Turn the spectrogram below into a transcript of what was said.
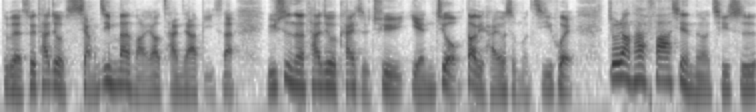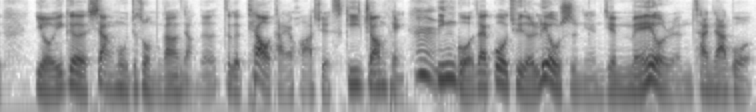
对不对？所以他就想尽办法要参加比赛。于是呢，他就开始去研究到底还有什么机会，就让他发现呢，其实。有一个项目，就是我们刚刚讲的这个跳台滑雪 （ski jumping）。嗯，英国在过去的六十年间，没有人参加过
